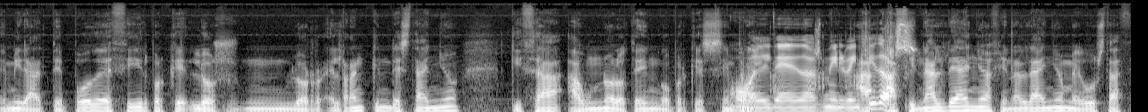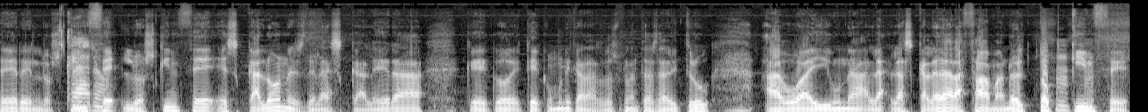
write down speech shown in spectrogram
Eh, mira, te puedo decir, porque los, mm, el ranking de este año quizá aún no lo tengo, porque siempre... O el de 2022. A, final de año, a final de año me gusta hacer en los 15, los 15 escalones de la escalera que, que comunica las dos plantas de Alitruc, hago ahí una, la, escalera de la fama, ¿no? El top 15,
